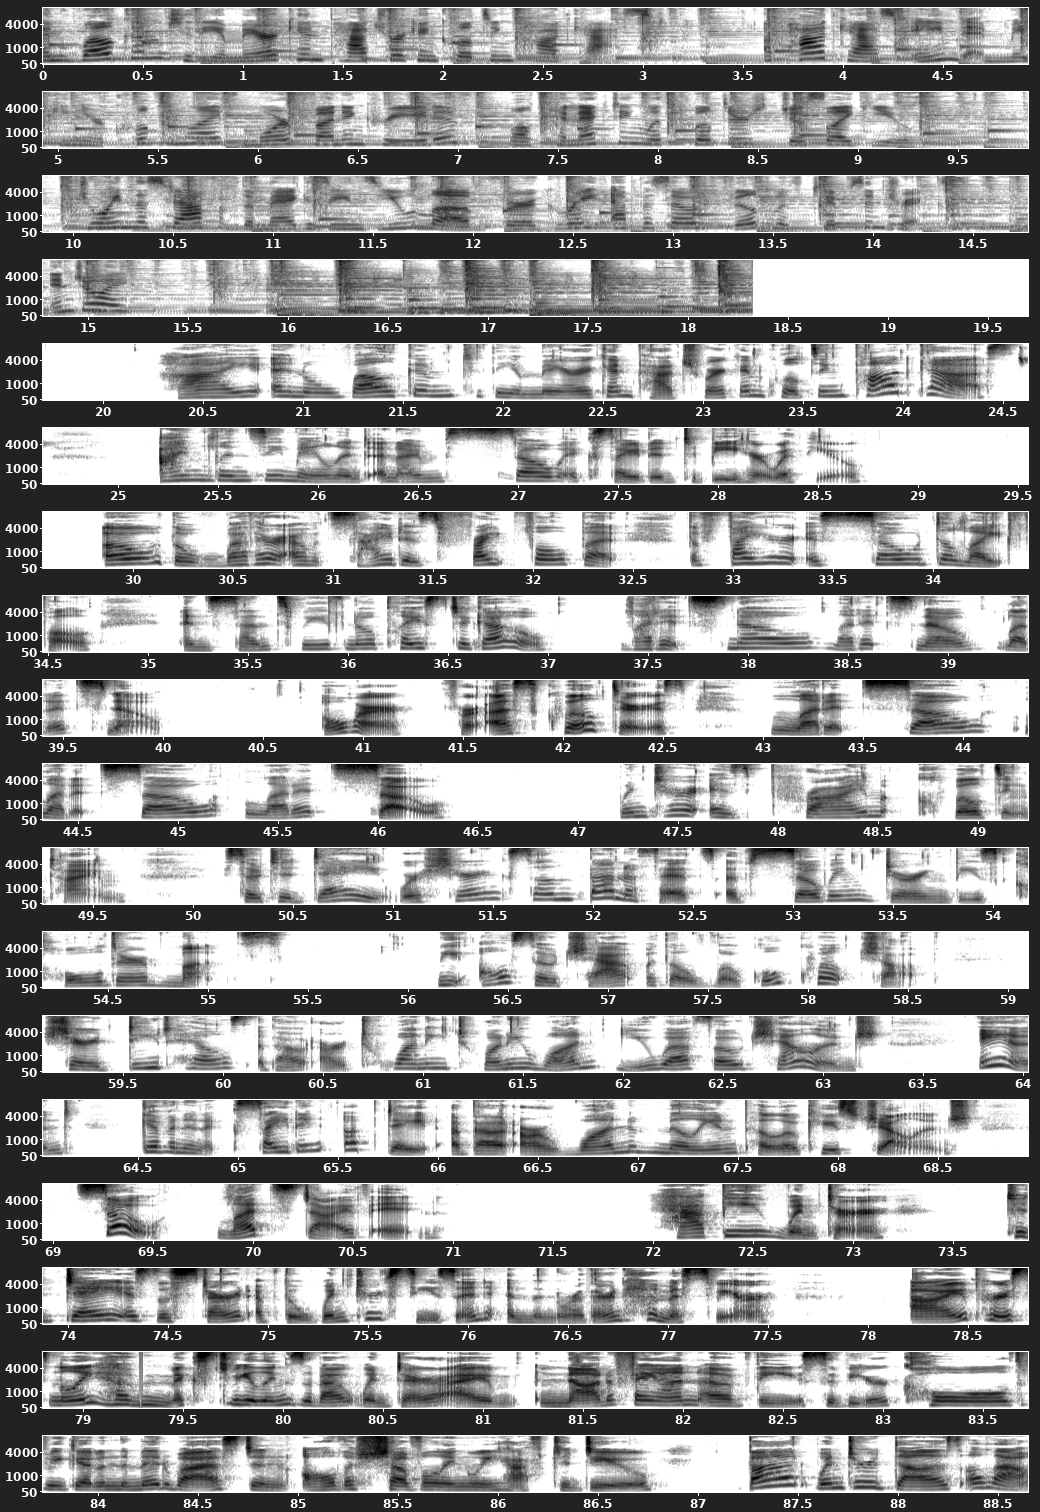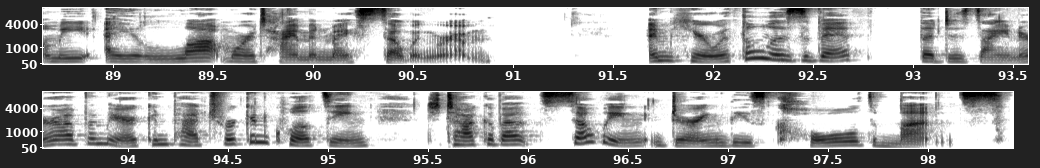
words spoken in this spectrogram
and welcome to the American Patchwork and Quilting Podcast, a podcast aimed at making your quilting life more fun and creative while connecting with quilters just like you. Join the staff of the magazines you love for a great episode filled with tips and tricks. Enjoy! Hi, and welcome to the American Patchwork and Quilting Podcast. I'm Lindsay Mayland, and I'm so excited to be here with you. Oh, the weather outside is frightful, but the fire is so delightful. And since we've no place to go, let it snow, let it snow, let it snow. Or, for us quilters, let it sew, let it sew, let it sew. Winter is prime quilting time. So today we're sharing some benefits of sewing during these colder months. We also chat with a local quilt shop share details about our 2021 UFO challenge, and given an exciting update about our 1 million pillowcase challenge. So, let's dive in. Happy winter! Today is the start of the winter season in the Northern Hemisphere. I personally have mixed feelings about winter. I'm not a fan of the severe cold we get in the Midwest and all the shoveling we have to do but winter does allow me a lot more time in my sewing room. I'm here with Elizabeth, the designer of American Patchwork and Quilting, to talk about sewing during these cold months.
